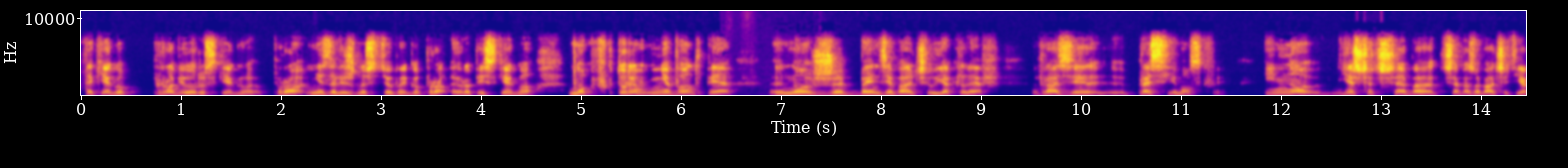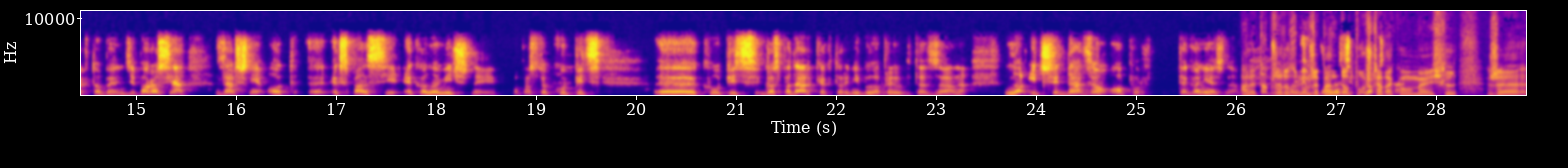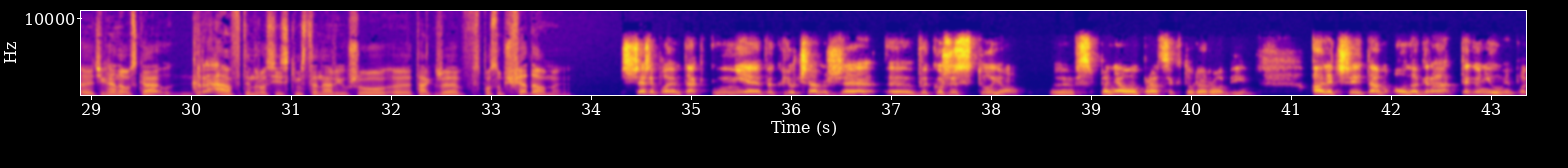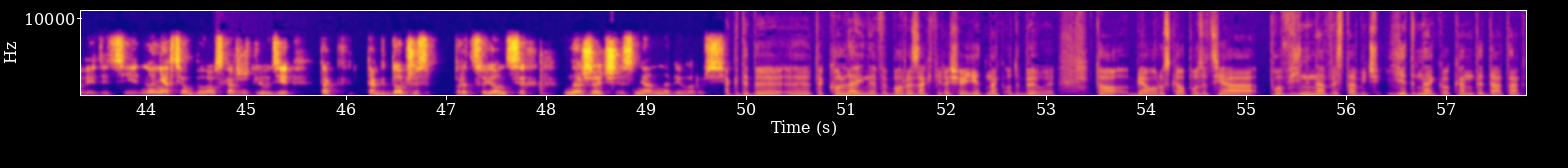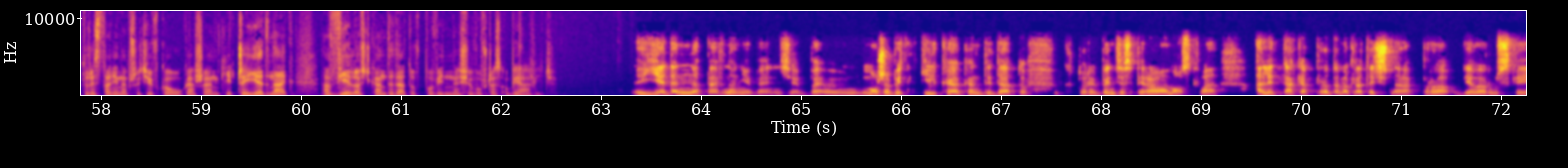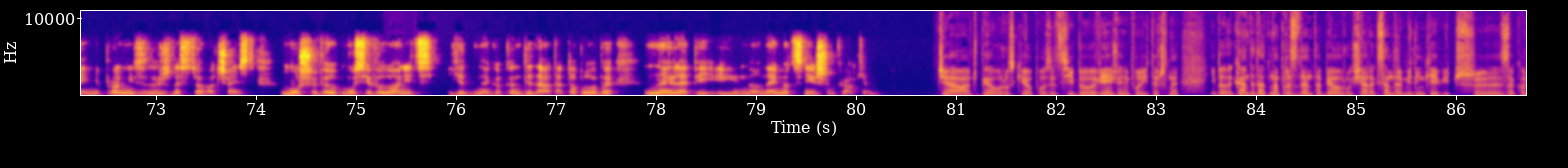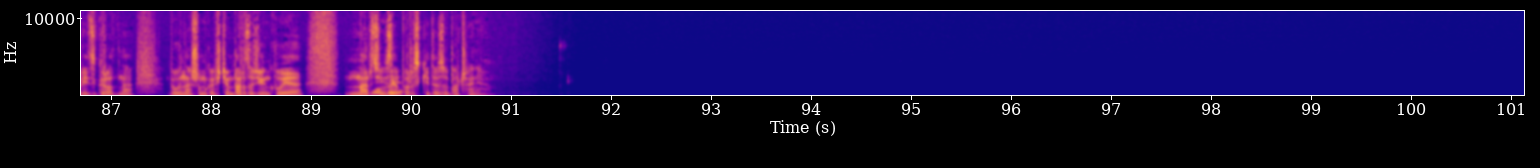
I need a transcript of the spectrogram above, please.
takiego probiałoruskiego, proniezależnościowego, proeuropejskiego, no, w którym nie wątpię, no, że będzie walczył jak lew w razie presji Moskwy. I no, jeszcze trzeba, trzeba zobaczyć, jak to będzie. Bo Rosja zacznie od ekspansji ekonomicznej. Po prostu kupić, kupić gospodarkę, która nie była prywatyzowana. No i czy dadzą opór? Tego nie znam. Ale dobrze, rozumiem, że pan dopuszcza taką myśl, że Cichanowska gra w tym rosyjskim scenariuszu także w sposób świadomy. Szczerze powiem tak, nie wykluczam, że wykorzystują wspaniałą pracę, którą robi, ale czy tam ona gra, tego nie umiem powiedzieć. I no nie chciałbym oskarżyć ludzi tak, tak dobrze pracujących na rzecz zmian na Białorusi. A gdyby te kolejne wybory za chwilę się jednak odbyły, to białoruska opozycja powinna wystawić jednego kandydata, który stanie naprzeciwko Łukaszenki, czy jednak wielość kandydatów powinna się wówczas objawić? Jeden na pewno nie będzie. Może być kilka kandydatów, których będzie wspierała Moskwa, ale taka prodemokratyczna, probiałoruska i proniezależnościowa część musi, wy, musi wyłonić jednego kandydata. To byłoby najlepiej i no, najmocniejszym krokiem działacz białoruskiej opozycji, były więzień polityczny i były kandydat na prezydenta Białorusi, Aleksander Milinkiewicz z okolic Grodna. Był naszym gościem. Bardzo dziękuję. Marcin dziękuję. Zaborski, do zobaczenia.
